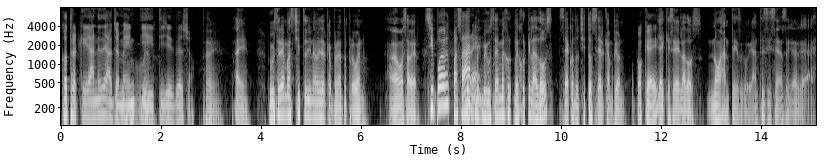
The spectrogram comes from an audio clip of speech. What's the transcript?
contra el que gane de Aljamain y Bueno. TJ Dillashaw. Está bien, está bien. Me gustaría más Chito de una vez del campeonato, pero bueno. ah, Vamos a ver. Sí puede pasar, me, ¿eh? me- me gustaría mejor, mejor que la 2 sea cuando Chito sea el campeón. Ok. Y hay que ser la 2. No antes, güey. Antes sí se hace ah,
